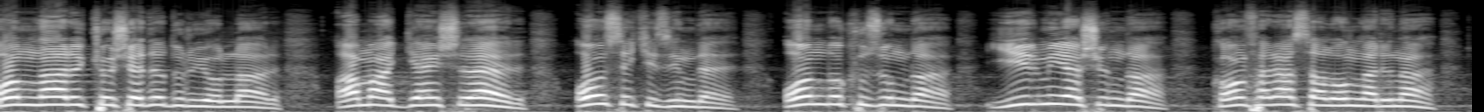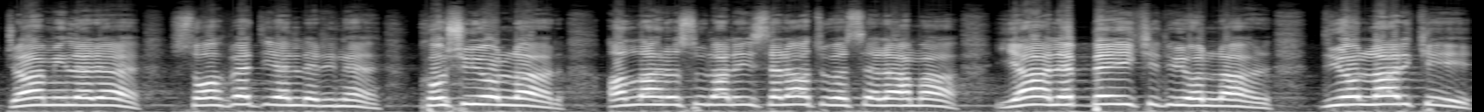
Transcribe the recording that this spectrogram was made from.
onlar köşede duruyorlar. Ama gençler 18'inde, 19'unda, 20 yaşında konferans salonlarına, camilere, sohbet yerlerine koşuyorlar. Allah Resulü Aleyhisselatu Vesselam'a ya lebbeyk diyorlar. Diyorlar ki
